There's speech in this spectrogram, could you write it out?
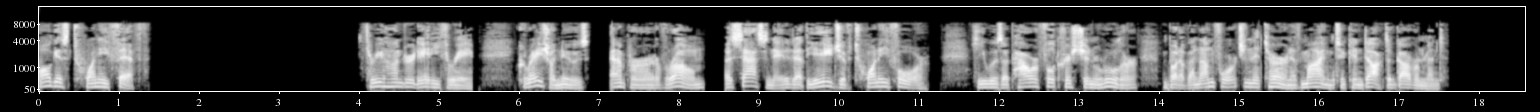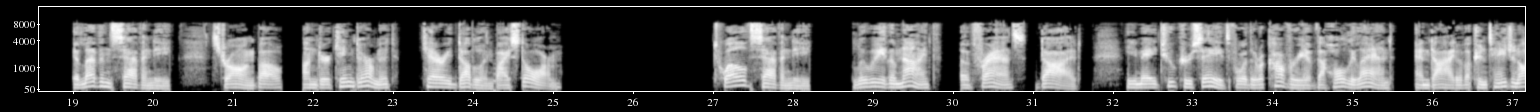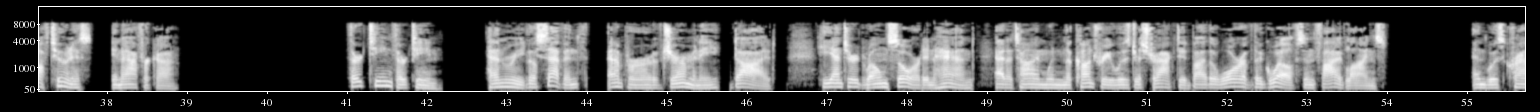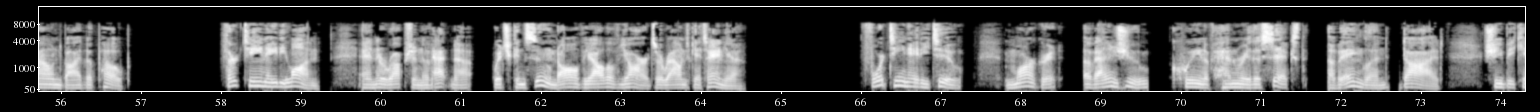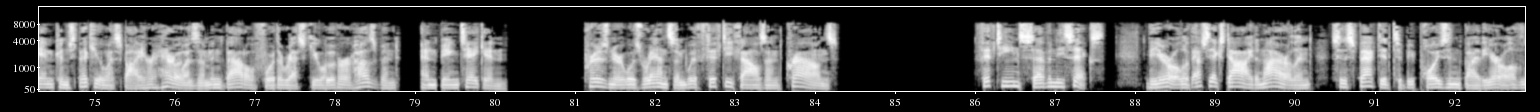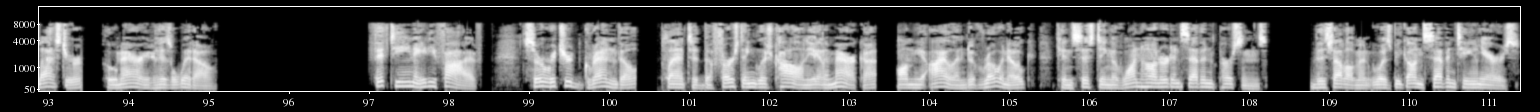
August 25th. 383. Gratianus, Emperor of Rome, assassinated at the age of 24. He was a powerful Christian ruler, but of an unfortunate turn of mind to conduct a government. 1170. Strongbow, under King Dermot, carried Dublin by storm. 1270. Louis IX, of France, died. He made two crusades for the recovery of the Holy Land, and died of a contagion off Tunis, in Africa. 1313. Henry VII, Emperor of Germany, died. He entered Rome sword in hand, at a time when the country was distracted by the War of the Guelphs and Ghibellines, and was crowned by the Pope. 1381. An eruption of Etna, which consumed all the olive yards around Catania. 1482. Margaret, of Anjou, Queen of Henry VI, of England, died. She became conspicuous by her heroism in battle for the rescue of her husband, and being taken prisoner was ransomed with 50,000 crowns. 1576. The Earl of Essex died in Ireland, suspected to be poisoned by the Earl of Leicester, who married his widow. 1585. Sir Richard Grenville, planted the first English colony in America, on the island of Roanoke, consisting of 107 persons. The settlement was begun 17 years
